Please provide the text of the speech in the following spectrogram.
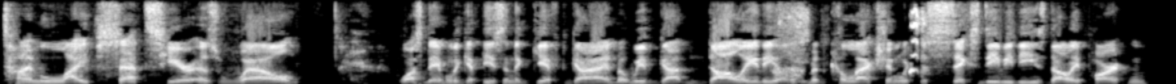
time life sets here as well. Wasn't able to get these in the gift guide, but we've got Dolly, the Ultimate Collection, which is six DVDs. Dolly Parton,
